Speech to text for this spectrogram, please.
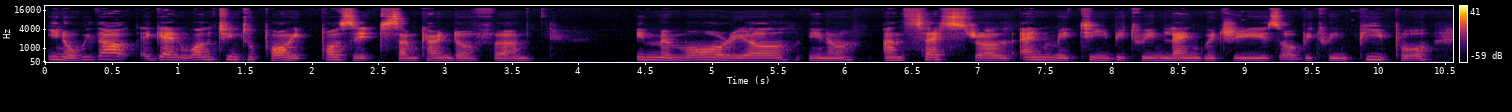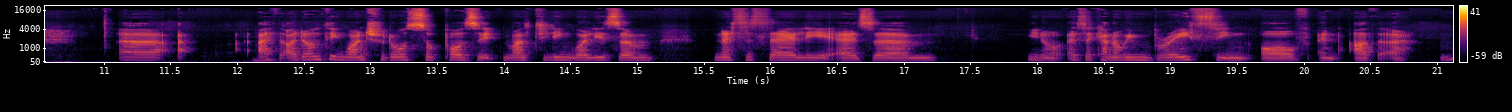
you know, without again wanting to point, posit some kind of um, immemorial, you know, ancestral enmity between languages or between people. Uh, I, I, don't think one should also posit multilingualism necessarily as um, you know, as a kind of embracing of an other, hmm,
